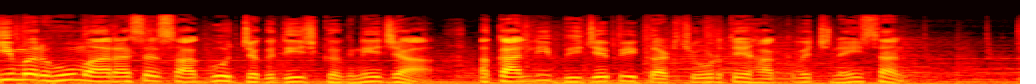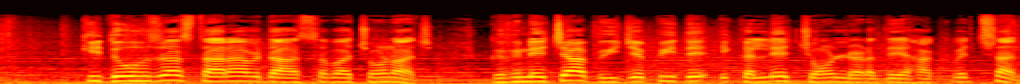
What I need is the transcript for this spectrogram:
ਕਿ ਮਰਹੂਮ ਆਰਐਸਐਸ ਆਗੂ ਜਗਦੀਸ਼ ਗਗਨੇਜਾ ਅਕਾਲੀ ਬੀਜੇਪੀ ਗੱਠਜੋੜ ਦੇ ਹੱਕ ਵਿੱਚ ਨਹੀਂ ਸਨ? ਕਿ 2017 ਵਿਧਾਨ ਸਭਾ ਚੋਣਾਂ 'ਚ ਗਗਨੇਜਾ ਬੀਜੇਪੀ ਦੇ ਇਕੱਲੇ ਚੋਣ ਲੜਨ ਦੇ ਹੱਕ ਵਿੱਚ ਸਨ?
